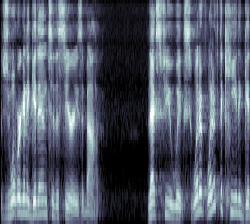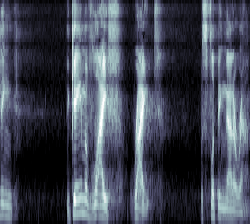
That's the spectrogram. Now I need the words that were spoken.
which is what we're going to get into the series about next few weeks, what if, what if the key to getting the game of life right was flipping that around?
